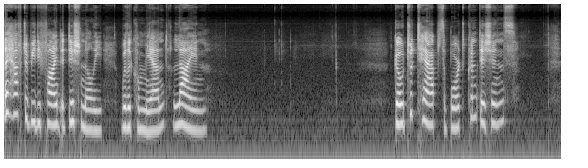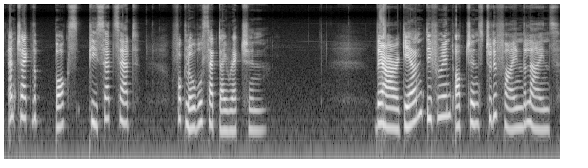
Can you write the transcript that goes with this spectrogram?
They have to be defined additionally with the command line. Go to tab Support Conditions and check the box PZZ for global set direction. There are again different options to define the lines.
